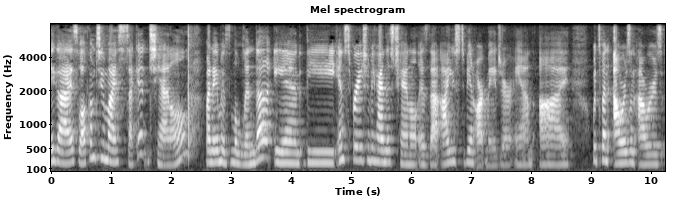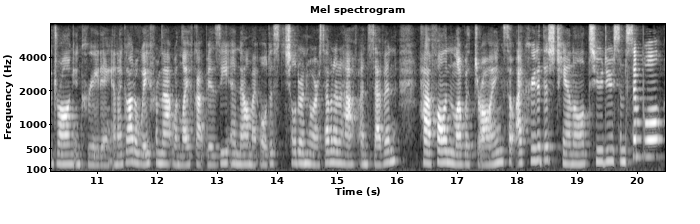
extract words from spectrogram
Hey guys, welcome to my second channel. My name is Melinda and the inspiration behind this channel is that I used to be an art major and I would spend hours and hours drawing and creating and I got away from that when life got busy and now my oldest children who are seven and a half and seven have fallen in love with drawing. So I created this channel to do some simple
